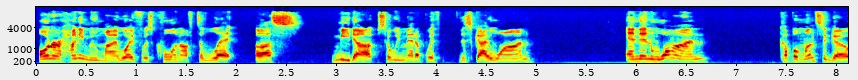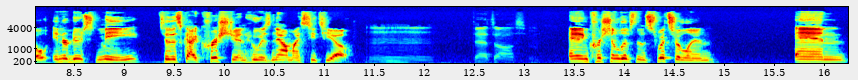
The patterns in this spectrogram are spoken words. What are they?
On our honeymoon, my wife was cool enough to let us meet up. So we met up with this guy, Juan. And then Juan, a couple months ago, introduced me to this guy, Christian, who is now my CTO. Mm, that's awesome. And Christian lives in Switzerland. And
